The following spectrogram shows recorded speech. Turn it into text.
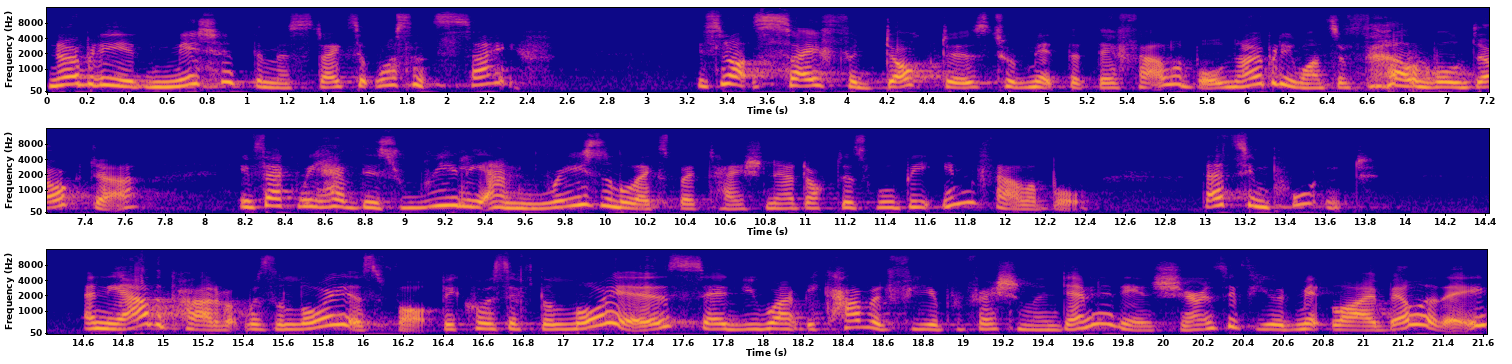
Nobody admitted the mistakes. It wasn't safe. It's not safe for doctors to admit that they're fallible. Nobody wants a fallible doctor. In fact, we have this really unreasonable expectation our doctors will be infallible. That's important. And the other part of it was the lawyer's fault because if the lawyers said you won't be covered for your professional indemnity insurance if you admit liability,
